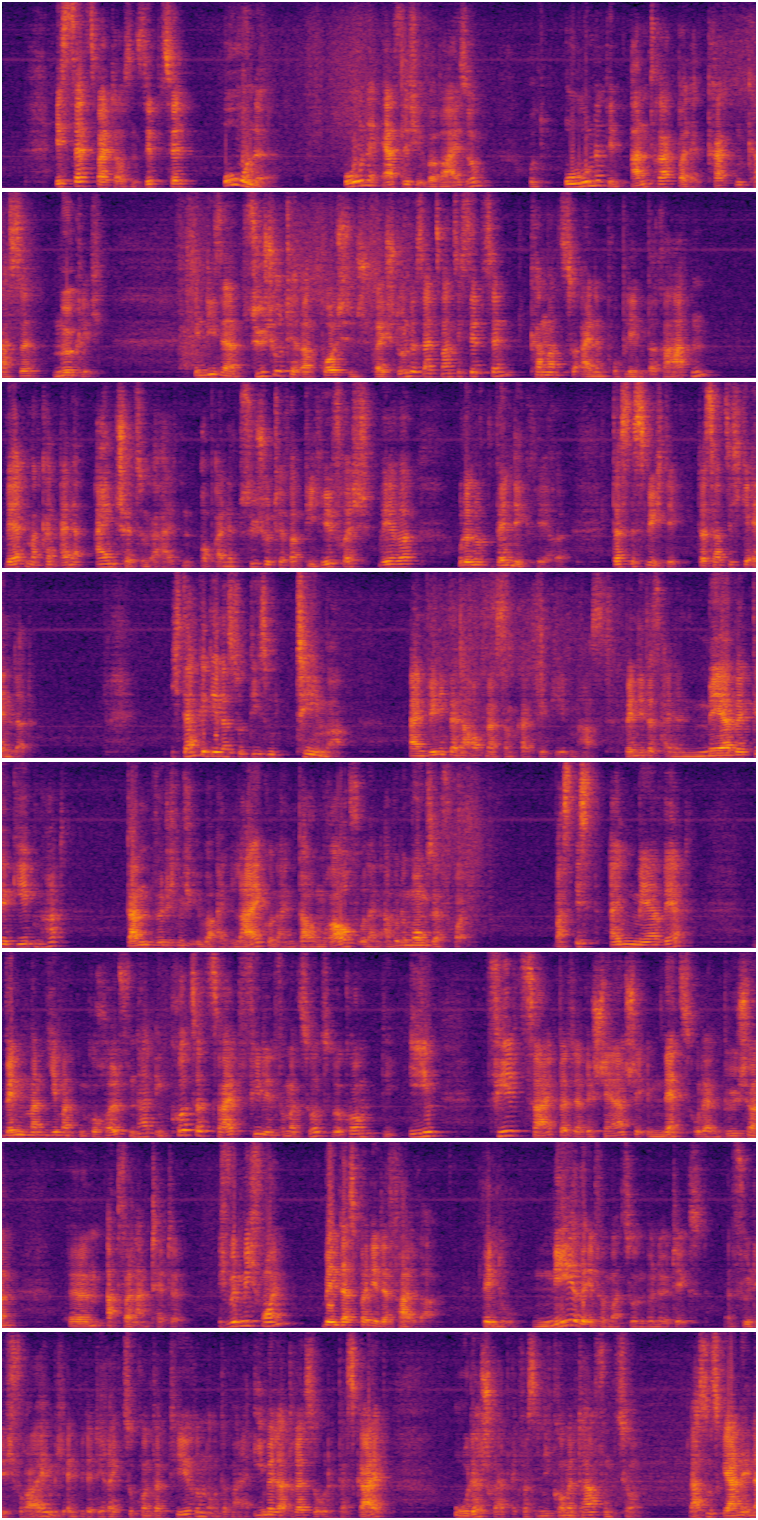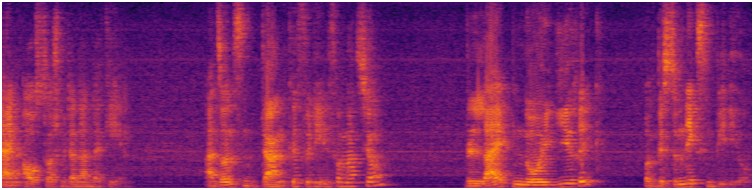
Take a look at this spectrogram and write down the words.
ist seit 2017 ohne, ohne ärztliche Überweisung und ohne den Antrag bei der Krankenkasse möglich. In dieser psychotherapeutischen Sprechstunde seit 2017 kann man zu einem Problem beraten werden. Man kann eine Einschätzung erhalten, ob eine Psychotherapie hilfreich wäre oder notwendig wäre. Das ist wichtig. Das hat sich geändert. Ich danke dir, dass du diesem Thema ein wenig deine Aufmerksamkeit gegeben hast. Wenn dir das einen Mehrwert gegeben hat, dann würde ich mich über ein Like und einen Daumen rauf und ein Abonnement sehr freuen. Was ist ein Mehrwert? Wenn man jemandem geholfen hat, in kurzer Zeit viele Informationen zu bekommen, die ihm viel Zeit bei der Recherche im Netz oder in Büchern ähm, abverlangt hätte. Ich würde mich freuen, wenn das bei dir der Fall war. Wenn du nähere Informationen benötigst, dann fühle dich frei, mich entweder direkt zu kontaktieren unter meiner E-Mail-Adresse oder per Skype oder schreib etwas in die Kommentarfunktion. Lass uns gerne in einen Austausch miteinander gehen. Ansonsten danke für die Information, bleib neugierig und bis zum nächsten Video.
